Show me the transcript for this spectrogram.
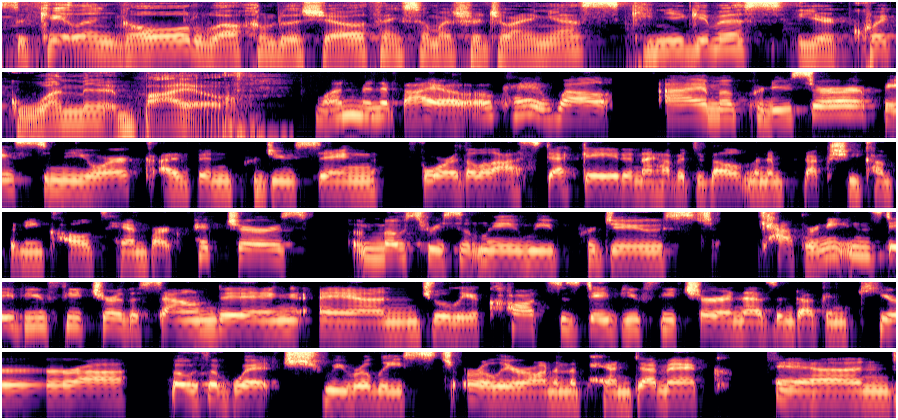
So, Caitlin Gold, welcome to the show. Thanks so much for joining us. Can you give us your quick one minute bio? One minute bio. Okay. Well, I'm a producer based in New York. I've been producing for the last decade, and I have a development and production company called Tanbark Pictures. Most recently, we produced Catherine Eaton's debut feature, The Sounding, and Julia Kots' debut feature, Inez and Doug and Kira, both of which we released earlier on in the pandemic. And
